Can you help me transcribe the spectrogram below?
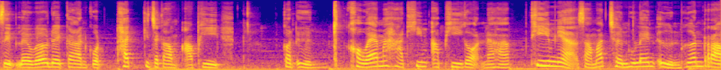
70เลเวลโดยการกดแท็กกิจกรรม RP ก่อนอื่น ขอแวะมาหาทีม RP ก่อนนะคะ ทีมเนี่ยสามารถเชิญผู้เล่นอื่นเพื่อนเรา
